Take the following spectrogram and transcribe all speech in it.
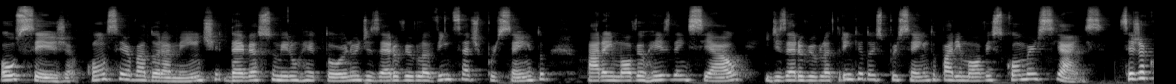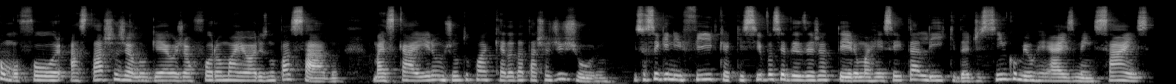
ou seja, conservadoramente deve assumir um retorno de 0,27% para imóvel residencial e de 0,32% para imóveis comerciais. Seja como for, as taxas de aluguel já foram maiores no passado, mas caíram junto com a queda da taxa de juro. Isso significa que se você deseja ter uma receita líquida de 5 mil reais mensais,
